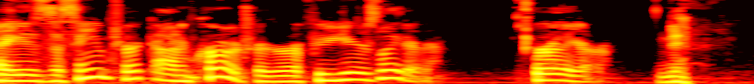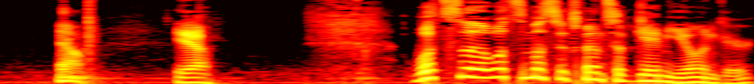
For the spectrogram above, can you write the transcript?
I used the same trick on Chrono Trigger a few years later. Earlier. Yeah. yeah. What's the what's the most expensive game you own, Gary?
